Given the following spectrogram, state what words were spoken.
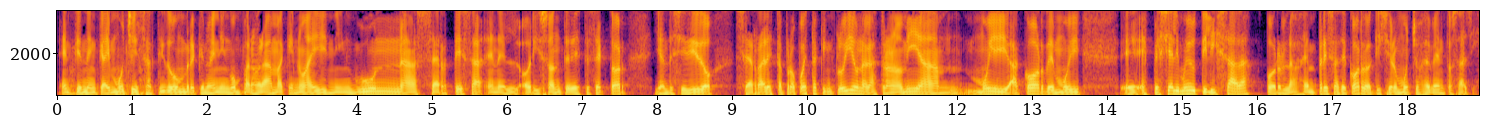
entienden que hay mucha incertidumbre, que no hay ningún panorama, que no hay ninguna certeza en el horizonte de este sector y han decidido cerrar esta propuesta que incluía una gastronomía mm, muy acorde, muy eh, especial y muy utilizada por las empresas de Córdoba que hicieron muchos eventos allí.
